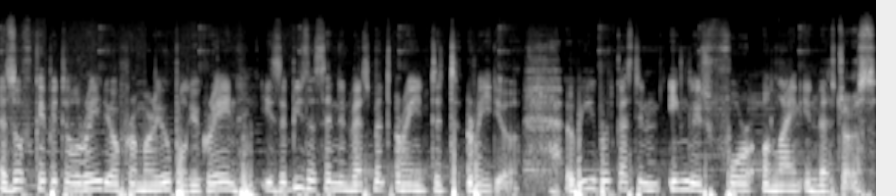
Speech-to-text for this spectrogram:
Azov Capital Radio from Mariupol, Ukraine is a business and investment oriented radio. We broadcast in English for online investors.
